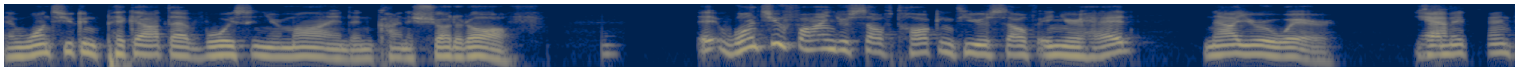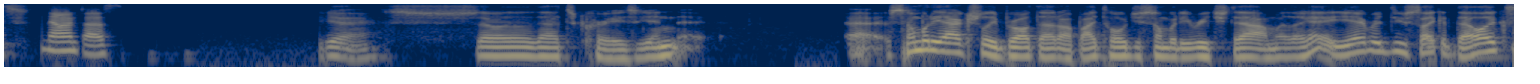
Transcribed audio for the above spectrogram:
And once you can pick out that voice in your mind and kind of shut it off, it, once you find yourself talking to yourself in your head, now you're aware. Does Yeah. that make sense? No, it does. Yeah. So that's crazy. And uh, somebody actually brought that up. I told you somebody reached out I'm like, "Hey, you ever do psychedelics?"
